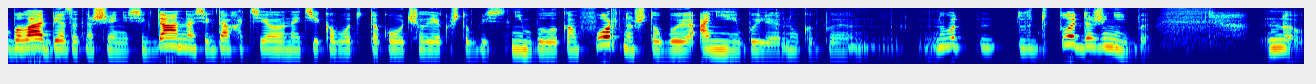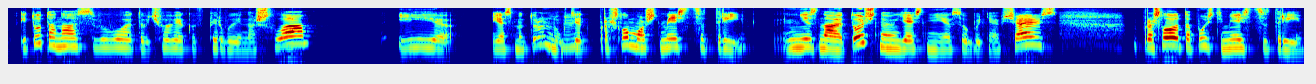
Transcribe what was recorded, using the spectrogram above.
была без отношений всегда, она всегда хотела найти кого-то такого человека, чтобы с ним было комфортно, чтобы они были, ну, как бы, ну вот, вплоть до женитьбы. Ну, и тут она своего этого человека впервые нашла, и я смотрю, ну, mm-hmm. где-то прошло, может, месяца три. Не знаю точно, я с ней особо не общаюсь. Прошло, допустим, месяца три.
